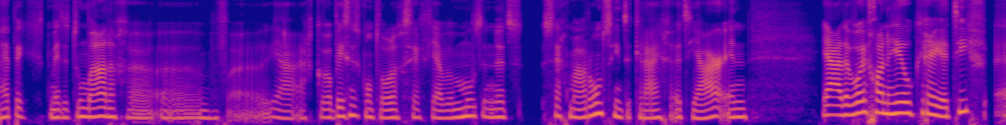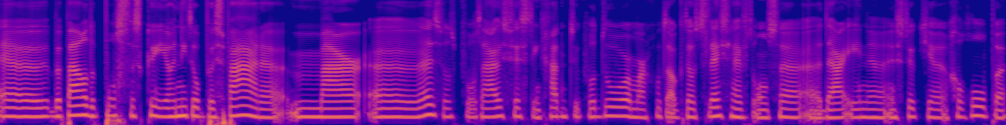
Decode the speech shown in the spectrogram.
heb ik met de toenmalige ja, eigenlijk business controller gezegd, ja, we moeten het zeg maar rond zien te krijgen het jaar. En Ja, dan word je gewoon heel creatief. Uh, bepaalde posten kun je niet op besparen. Maar uh, zoals bijvoorbeeld huisvesting gaat natuurlijk wel door. Maar goed, ook Doodslash heeft ons uh, daarin een stukje geholpen.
